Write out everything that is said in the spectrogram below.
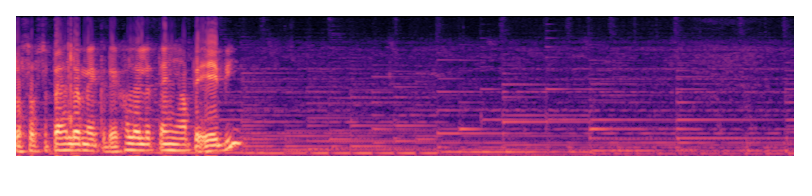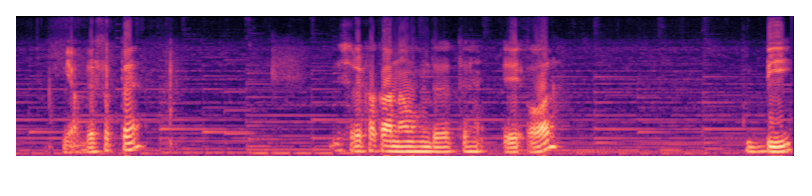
तो सबसे पहले हम एक रेखा ले लेते हैं यहाँ पे ए बी ये आप देख सकते हैं। इस रेखा का नाम हम दे देते हैं ए और बी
